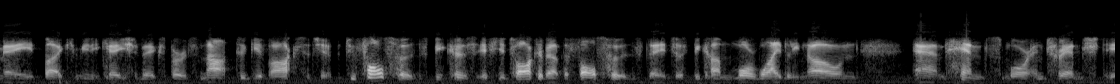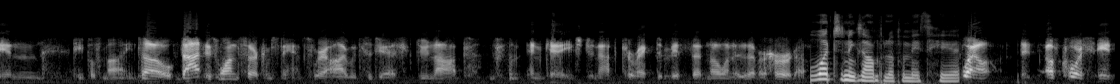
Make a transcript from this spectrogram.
made by communication experts not to give oxygen to falsehoods because if you talk about the falsehoods, they just become more widely known and hence more entrenched in people's minds. So that is one circumstance where I would suggest do not engage, do not correct a myth that no one has ever heard of. What's an example of a myth here? Well, it,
